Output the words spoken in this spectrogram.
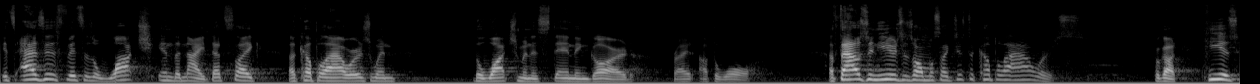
it's as if it's as a watch in the night, that's like a couple hours when the watchman is standing guard right, off the wall. A thousand years is almost like just a couple of hours for God. He is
